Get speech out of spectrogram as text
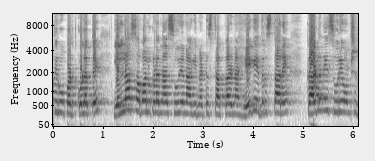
ತಿರುವು ಪಡೆದುಕೊಳ್ಳುತ್ತೆ. ಎಲ್ಲಾ ಸವಾಲುಗಳನ್ನ ಸೂರ್ಯನಾಗಿ ನಟಿಸ್ತಾ ಕರ್ಣ ಹೇಗೆ ಎದುರಿಸ್ತಾನೆ? ಕರ್ಣನೇ ಸೂರ್ಯವಂಶದ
